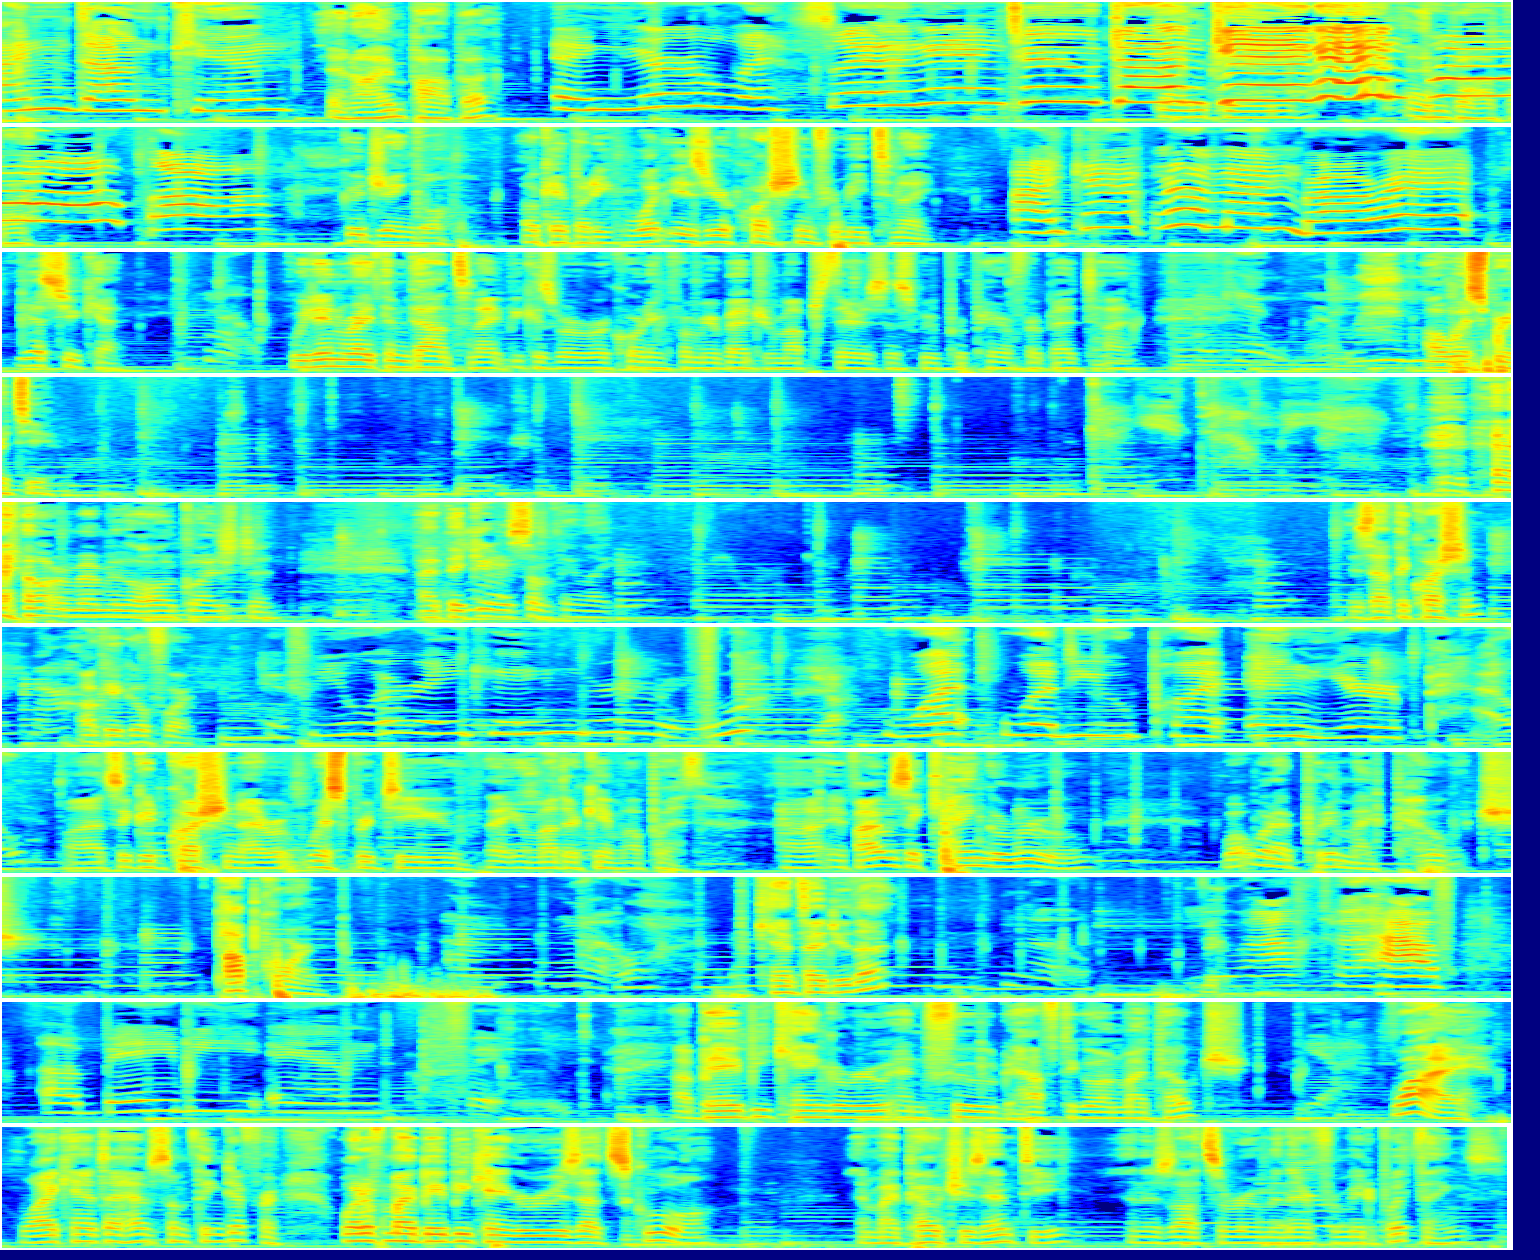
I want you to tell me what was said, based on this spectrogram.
I'm Duncan, And I'm Papa. and you're listening to Duncan, Duncan and, and Papa. Papa. Good jingle. Okay, buddy, what is your question for me tonight? I can't remember it. Yes, you can. No, We didn't write them down tonight because we're recording from your bedroom upstairs as we prepare for bedtime. I can't remember. I'll whisper it to you. I don't remember the whole question. I think it was something like Is that the question? Okay, go for it. If you were a kangaroo, Yeah. what would you put in your pouch? Well, that's a good question I whispered to you that your mother came up with. Uh, if I was a kangaroo, what would I put in my pouch? Popcorn. Um, no, Can't I do that? You have to have a baby and food. A baby kangaroo and food have to go in my pouch? Yeah. Why? Why can't I have something different? What if my baby kangaroo is at school and my pouch is empty and there's lots of room in there for me to put things?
